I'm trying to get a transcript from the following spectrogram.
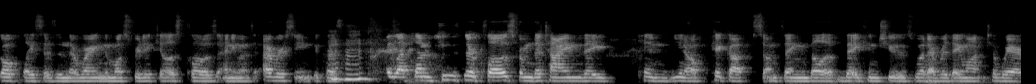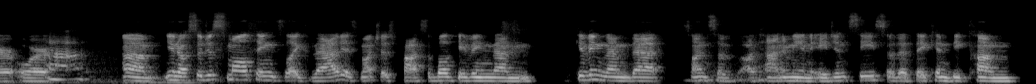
go places and they're wearing the most ridiculous clothes anyone's ever seen because Mhm. I let them choose their clothes from the time they can you know pick up something they'll they can choose whatever they want to wear or Uh, um, you know, so just small things like that, as much as possible, giving them, giving them that sense of autonomy and agency so that they can become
